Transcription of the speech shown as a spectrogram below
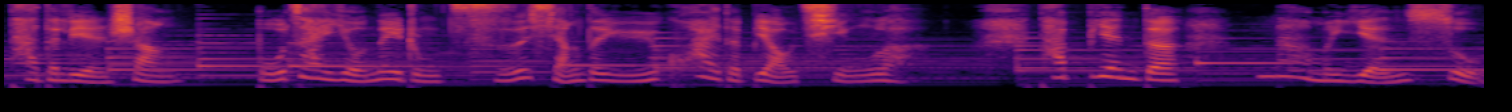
他的脸上。不再有那种慈祥的愉快的表情了，他变得那么严肃。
